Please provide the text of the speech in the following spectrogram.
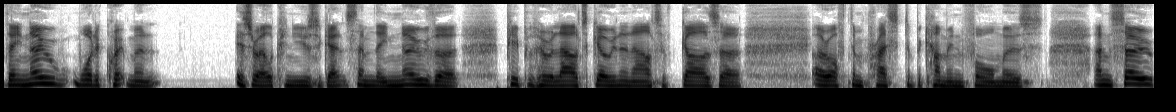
They know what equipment Israel can use against them. They know that people who are allowed to go in and out of Gaza are often pressed to become informers. And so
